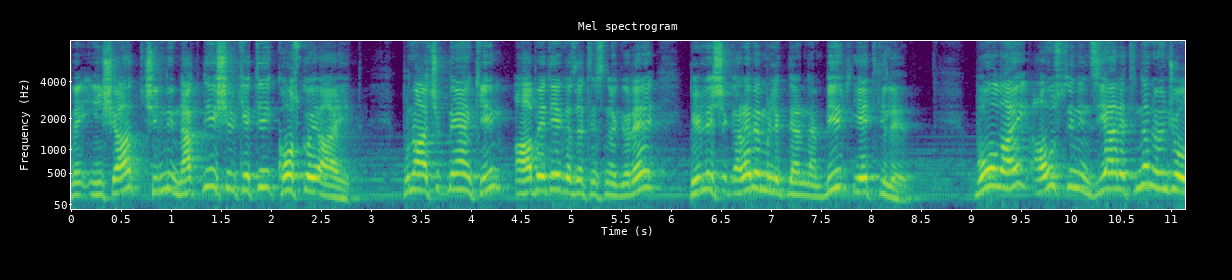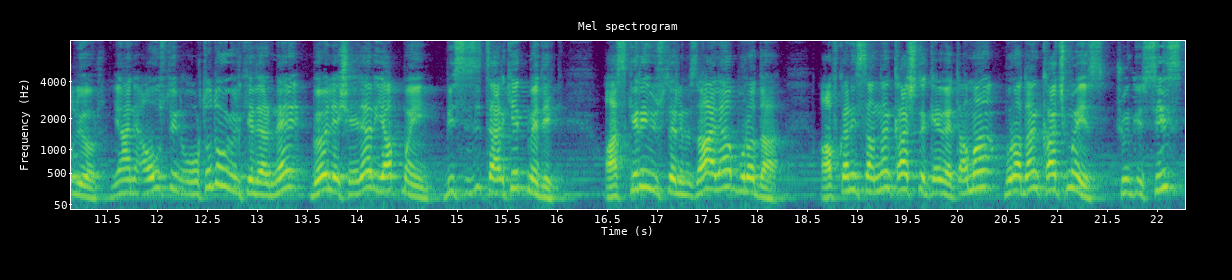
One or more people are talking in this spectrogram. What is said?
ve inşaat Çinli nakliye şirketi Costco'ya ait. Bunu açıklayan kim? ABD gazetesine göre Birleşik Arap Emirlikleri'nden bir yetkili. Bu olay Austin'in ziyaretinden önce oluyor. Yani Austin Orta Doğu ülkelerine böyle şeyler yapmayın. Biz sizi terk etmedik. Askeri üslerimiz hala burada. Afganistan'dan kaçtık evet ama buradan kaçmayız. Çünkü siz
